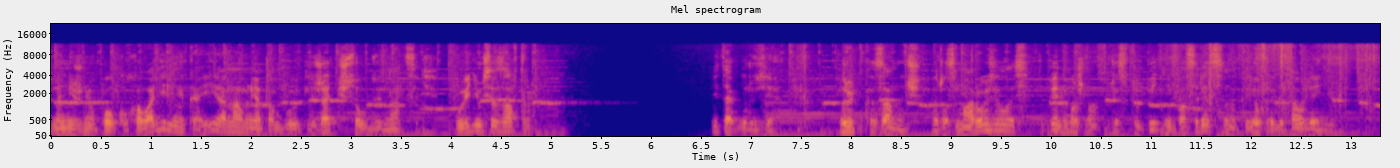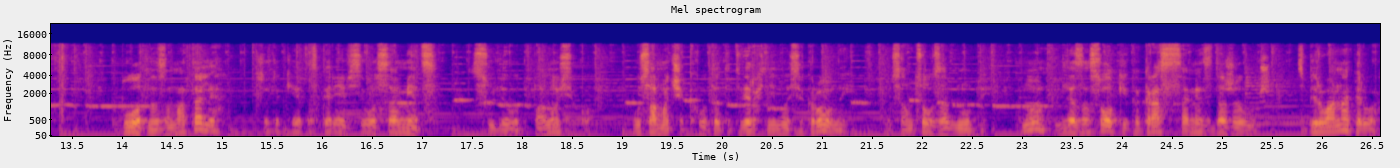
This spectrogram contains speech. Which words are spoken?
на нижнюю полку холодильника, и она у меня там будет лежать часов 12. Увидимся завтра. Итак, друзья, рыбка за ночь разморозилась. Теперь можно приступить непосредственно к ее приготовлению. Плотно замотали. Все-таки это, скорее всего, самец, судя вот по носику. У самочек вот этот верхний носик ровный, у самцов загнутый. Но для засолки как раз самец даже лучше. Сперва-наперво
